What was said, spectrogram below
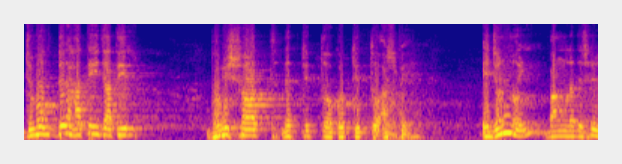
যুবকদের হাতেই জাতির ভবিষ্যৎ, নেতৃত্ব, কর্তৃত্ব আসবে। এই জন্যই বাংলাদেশের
